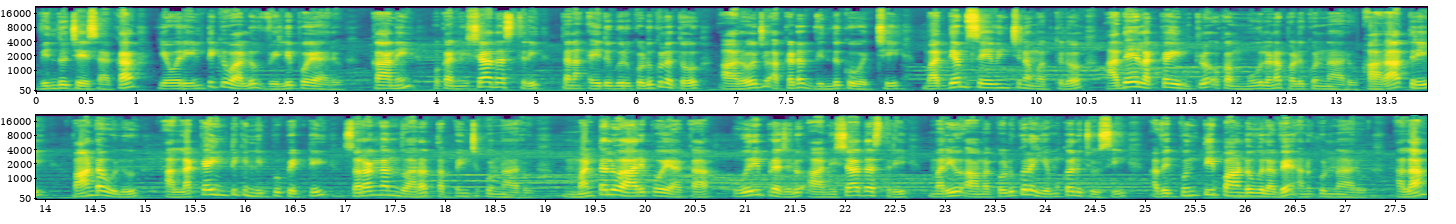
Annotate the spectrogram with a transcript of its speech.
విందు చేశాక ఎవరి ఇంటికి వాళ్ళు వెళ్ళిపోయారు. కానీ ఒక నిషాద స్త్రీ తన ఐదుగురు కొడుకులతో ఆ రోజు అక్కడ విందుకు వచ్చి మద్యం సేవించిన మత్తులో అదే లక్క ఇంట్లో ఒక మూలన పడుకున్నారు. ఆ రాత్రి పాండవులు ఆ లక్క ఇంటికి నిప్పు పెట్టి సొరంగం ద్వారా తప్పించుకున్నారు. మంటలు ఆరిపోయాక ఊరి ప్రజలు ఆ నిషాద స్త్రీ మరియు ఆమె కొడుకుల ఎముకలు చూసి అవి కుంతి పాండవులవే అనుకున్నారు. అలా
